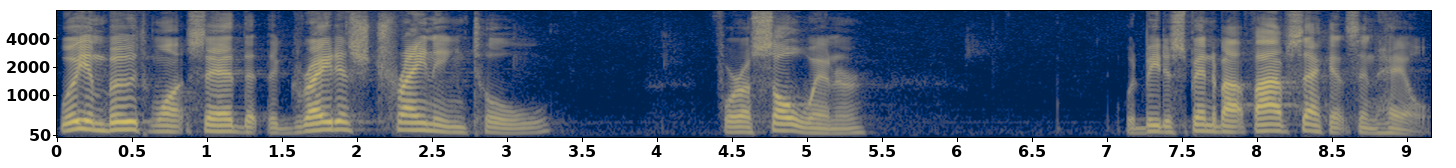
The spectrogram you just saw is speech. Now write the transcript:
William Booth once said that the greatest training tool for a soul winner would be to spend about five seconds in hell.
